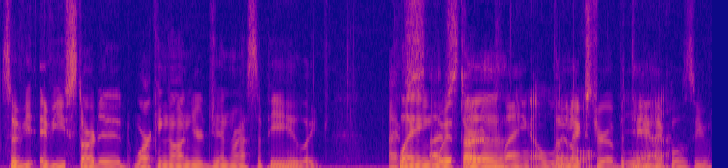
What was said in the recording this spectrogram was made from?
So have you have you started working on your gin recipe, like I've, Playing I've with started the- playing a the little mixture of yeah, botanicals? You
